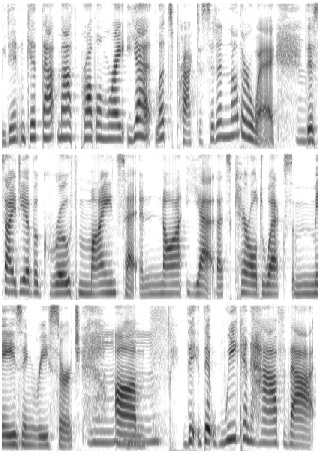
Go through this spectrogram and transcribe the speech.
we didn't get that math problem right yet. Let's practice it another way. This idea of a growth mindset and not yet. That's Carol Dweck's amazing research. Um, th- that we can have that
